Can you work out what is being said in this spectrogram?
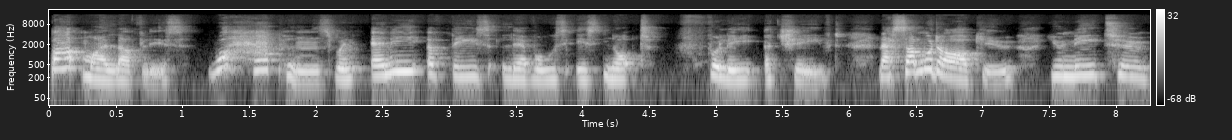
But, my lovelies, what happens when any of these levels is not fully achieved? Now, some would argue you need to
